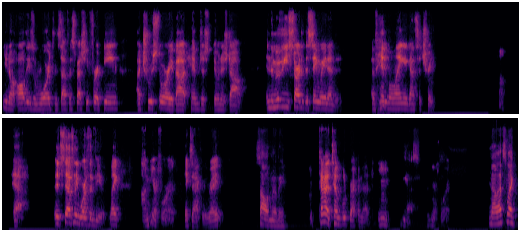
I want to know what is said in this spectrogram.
you know all these awards and stuff especially for it being a true story about him just doing his job. In the movie he started the same way it ended of him hmm. laying against a tree. Yeah it's definitely worth a view like I'm here for it. exactly right Solid movie. 10 out of 10 would recommend mm. Yes. I'm here for it. No, that's like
